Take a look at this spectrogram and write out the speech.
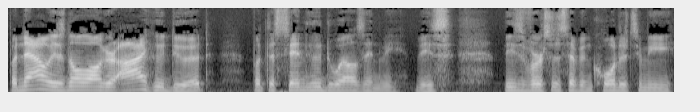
But now it is no longer I who do it, but the sin who dwells in me. These these verses have been quoted to me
